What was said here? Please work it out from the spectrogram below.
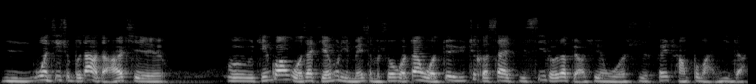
嗯，问题是不大的，而且，嗯，尽管我在节目里没怎么说过，但我对于这个赛季 C 罗的表现我是非常不满意的，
